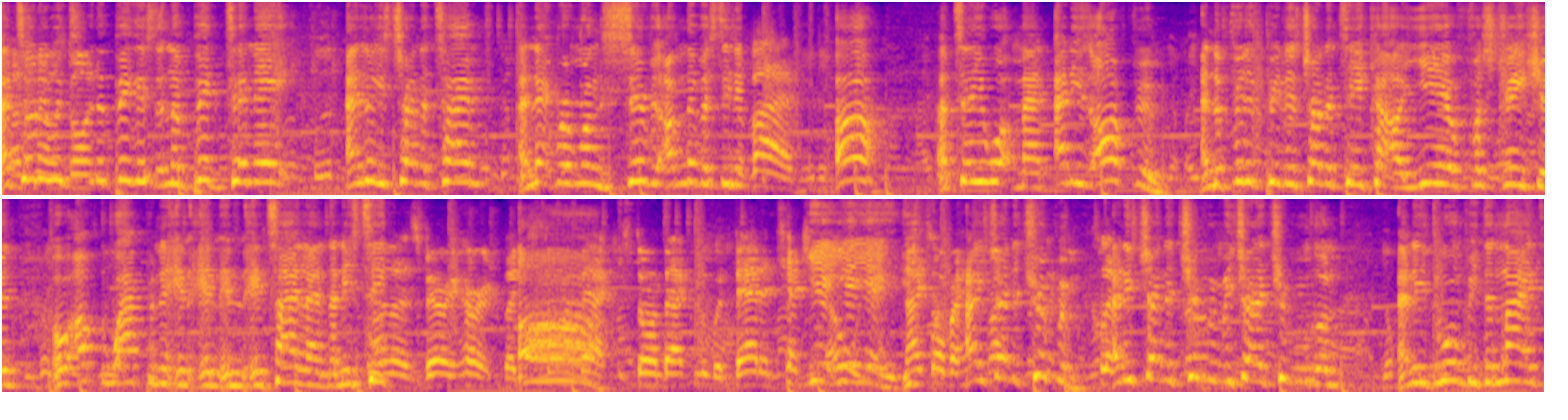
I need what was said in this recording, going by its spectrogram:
And Tony Wicks for the biggest and the big 10-8. And he's trying to time. And that run runs serious. I've never seen it. Ah, I tell you what, man. And he's after him. And the Philippines trying to take out a year of frustration or after what happened in, in, in, in Thailand. And he's taking. Amnat is very hurt, but he's throwing oh. back. He's throwing back with bad intention. Yeah, Oh, yeah, yeah. He's, Nice overhand. and he's trying to trip him. And he's trying to trip him. He's trying to trip him on. And he won't be denied.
